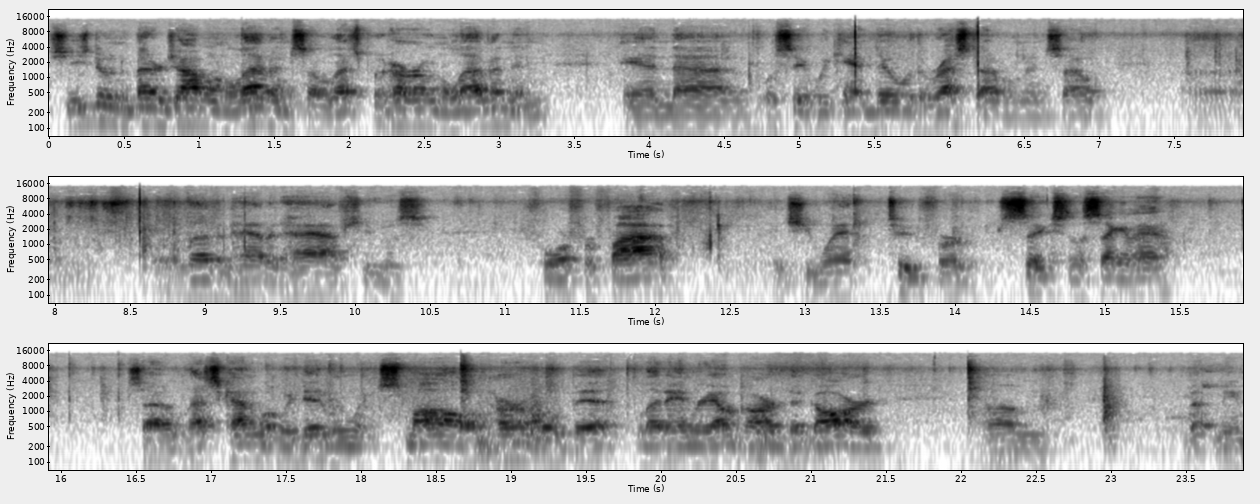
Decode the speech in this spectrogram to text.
she's doing a better job on eleven, so let's put her on eleven and, and, uh, we'll see if we can't deal with the rest of them. And so, uh, eleven had at half, she was four for five, and she went two for six in the second half. So that's kind of what we did. We went small on her a little bit, let Anriel guard the guard. Um, But, I mean,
